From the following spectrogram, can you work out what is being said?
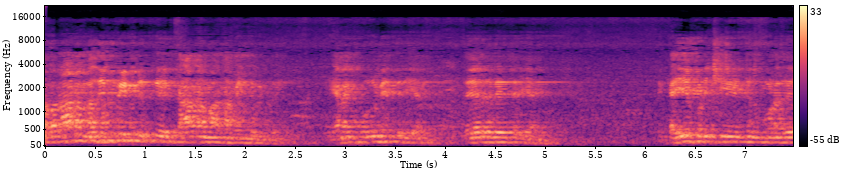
தவறான மதிப்பீட்டுக்கு காரணமாக அமைந்துவிட்டது. எனக்கு ஒன்றுமே தெரியாது. தேர்தலே தெரியாது. கையை பிடிச்சி எடுத்துட்டு போனது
